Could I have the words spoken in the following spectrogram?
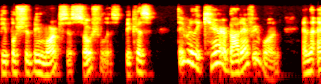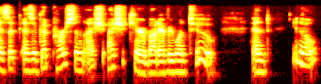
people should be Marxist, socialist, because they really care about everyone, and as a as a good person, I should I should care about everyone too, and you know."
